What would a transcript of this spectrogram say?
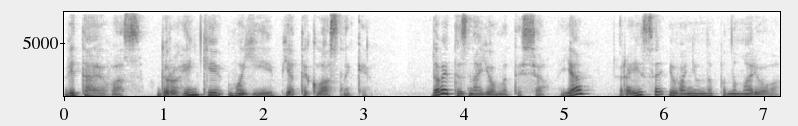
Вітаю вас, дорогенькі мої п'ятикласники. Давайте знайомитися. Я Раїса Іванівна Пономарьова.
